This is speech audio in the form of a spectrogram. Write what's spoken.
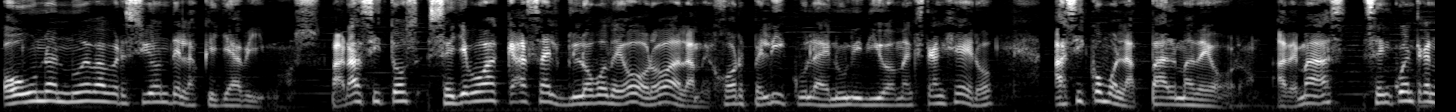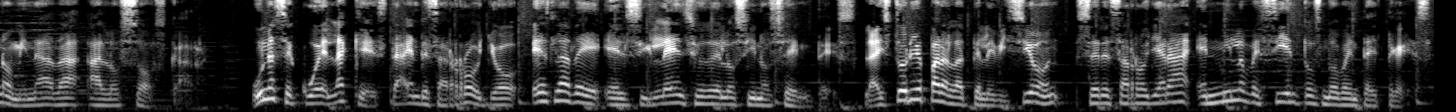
o una nueva versión de lo que ya vimos. Parásitos se llevó a casa el Globo de Oro a la mejor película en un idioma extranjero, así como la Palma de Oro. Además, se encuentra nominada a los Oscar. Una secuela que está en desarrollo es la de El silencio de los inocentes. La historia para la televisión se desarrollará en 1993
